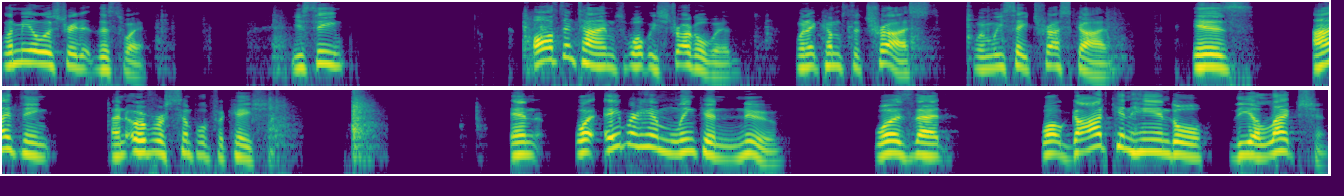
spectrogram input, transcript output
let me illustrate it this way. You see, oftentimes what we struggle with when it comes to trust, when we say trust God, is, I think, an oversimplification. And what Abraham Lincoln knew was that while God can handle the election,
